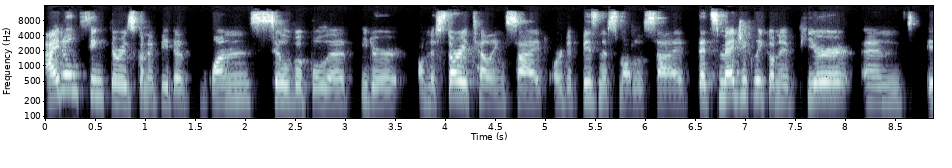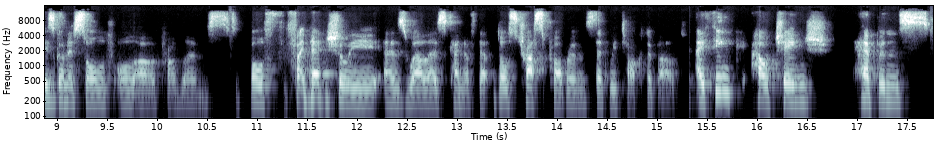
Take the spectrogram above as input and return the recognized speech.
I don't think there is going to be the one silver bullet either on the storytelling side or the business model side that's magically going to appear and is going to solve all our problems, both financially as well as kind of those trust problems that we talked about. I think how change happens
